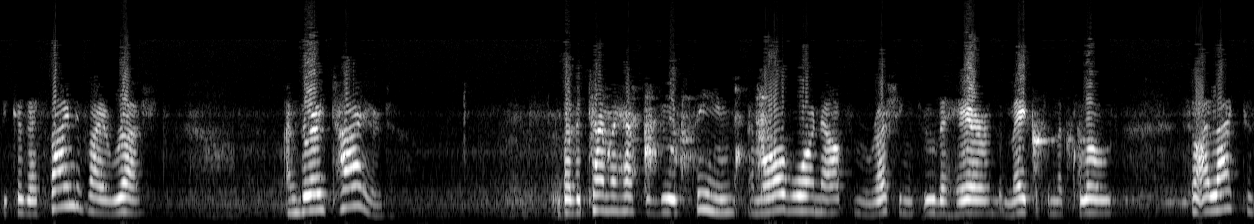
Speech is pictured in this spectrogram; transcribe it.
because I find if I rush, I'm very tired. By the time I have to do a scene, I'm all worn out from rushing through the hair and the makeup and the clothes. So I like to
